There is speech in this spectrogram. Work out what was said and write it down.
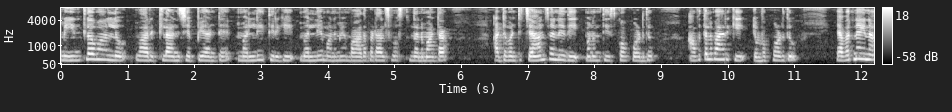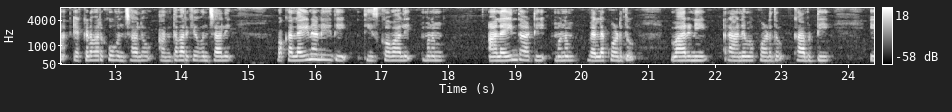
మీ ఇంట్లో వాళ్ళు వారిట్లా అని చెప్పి అంటే మళ్ళీ తిరిగి మళ్ళీ మనమే బాధపడాల్సి వస్తుందన్నమాట. అటువంటి ఛాన్స్ అనేది మనం తీసుకోకూడదు. అవతల వారికి ఇవ్వకూడదు. ఎవరినైనా ఎక్కడి వరకు ఉంచాలో అంతవరకే ఉంచాలి. ఒక లైన్ అనేది తీసుకోవాలి. మనం ఆ లైన్ దాటి మనం వెళ్ళకూడదు. వారిని రానివ్వకూడదు. కాబట్టి ఈ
